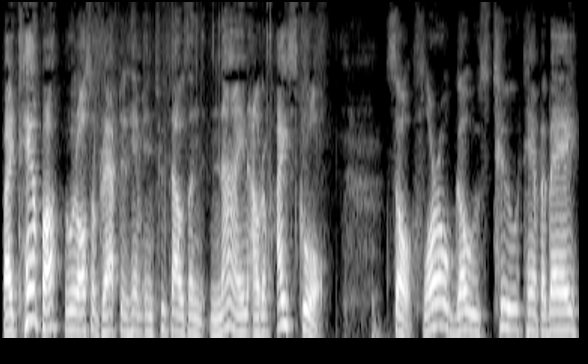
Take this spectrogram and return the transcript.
by Tampa, who had also drafted him in 2009 out of high school. So Floro goes to Tampa Bay,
